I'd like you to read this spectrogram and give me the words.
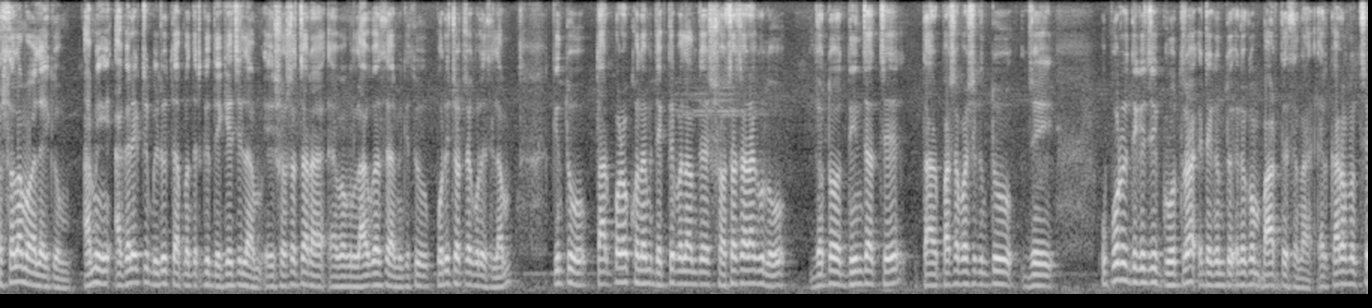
আসসালামু আলাইকুম। আমি আগের একটি ভিডিওতে আপনাদেরকে দেখিয়েছিলাম এই শশা চারা এবং লাউ গাছে আমি কিছু পরিচর্যা করেছিলাম। কিন্তু তারপরক্ষণ আমি দেখতে পেলাম যে শশা চারাগুলো যত দিন যাচ্ছে, তার পাশাপাশি কিন্তু যেই উপরের দিকে যে গ্রোথরা এটা কিন্তু এরকম বাড়তেছে না। এর কারণ হচ্ছে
